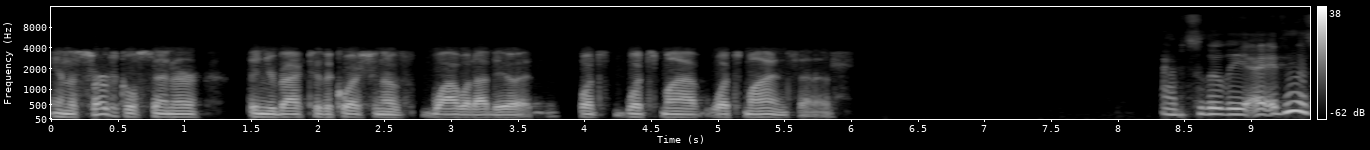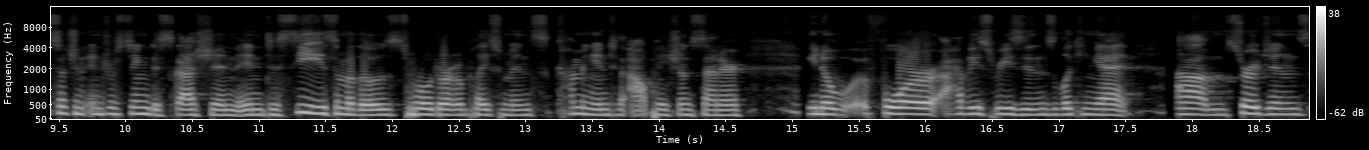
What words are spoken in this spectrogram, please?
in a surgical center, then you're back to the question of why would I do it? What's what's my what's my incentive? Absolutely. I think that's such an interesting discussion and to see some of those total joint replacements coming into the outpatient center, you know, for obvious reasons, looking at um, surgeons,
